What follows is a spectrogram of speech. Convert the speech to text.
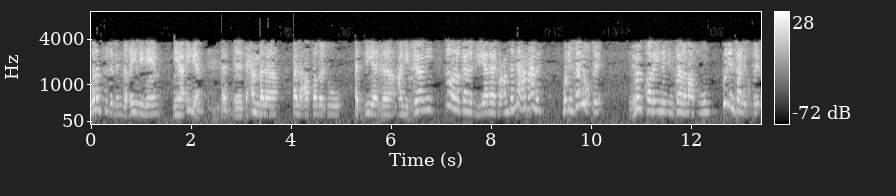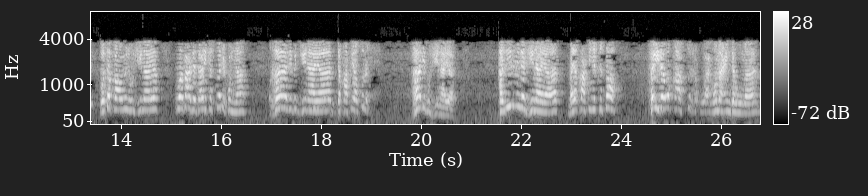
ولم توجد عند غيرهم نهائيا. أن يتحمل العصبة الدية عن الجاني سواء كانت الجناية عمدا. نعم عمد. والإنسان يخطئ. من قال إن الإنسان معصوم؟ كل إنسان يخطئ. وتقع منه الجناية. وبعد ذلك يصطلح الناس. غالب الجنايات تقع فيها صلح. غالب الجنايات. قليل من الجنايات ما يقع فيه قصاص. فإذا وقع الصلح وما عنده مال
